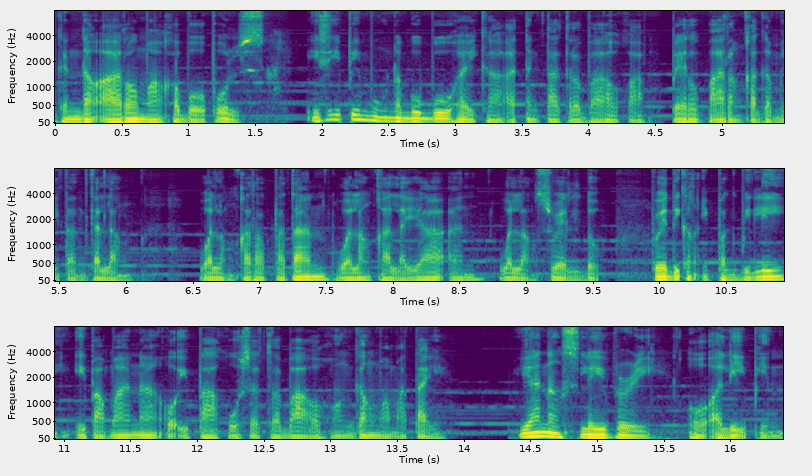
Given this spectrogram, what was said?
Magandang araw mga kabopols. Isipin mong nabubuhay ka at nagtatrabaho ka pero parang kagamitan ka lang. Walang karapatan, walang kalayaan, walang sweldo. Pwede kang ipagbili, ipamana o ipako sa trabaho hanggang mamatay. Yan ang slavery o alipin.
